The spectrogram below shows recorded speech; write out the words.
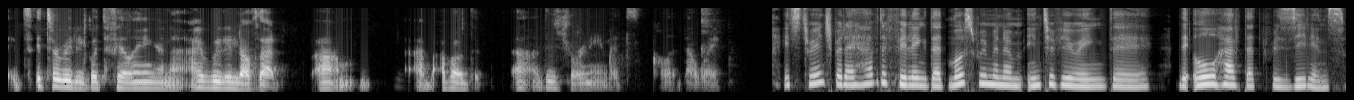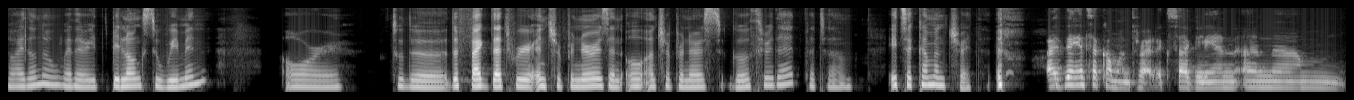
it's it's a really good feeling, and I, I really love that um, about the, uh, this journey. Let's call it that way. It's strange, but I have the feeling that most women I'm interviewing, they they all have that resilience. So I don't know whether it belongs to women or to the the fact that we're entrepreneurs and all entrepreneurs go through that, but um, it's a common thread. I think it's a common thread, exactly, and and um,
